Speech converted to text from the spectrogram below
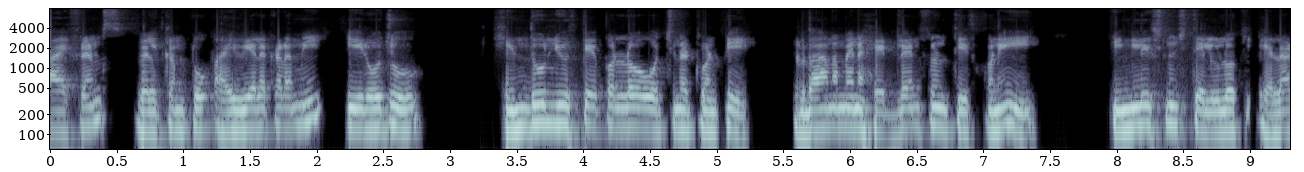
Hi friends welcome to IVL academy. ఈరోజు హిందూ న్యూస్ పేపర్లో వచ్చినటువంటి ప్రధానమైన హెడ్లైన్స్ను తీసుకొని ఇంగ్లీష్ నుంచి తెలుగులోకి ఎలా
